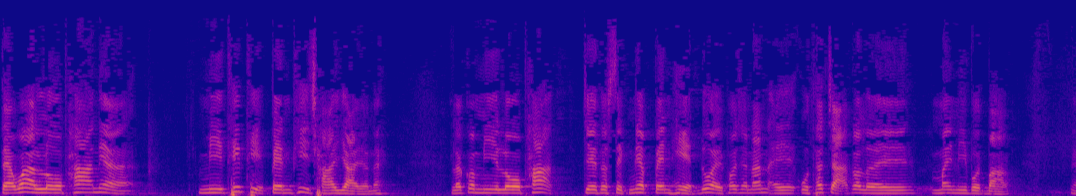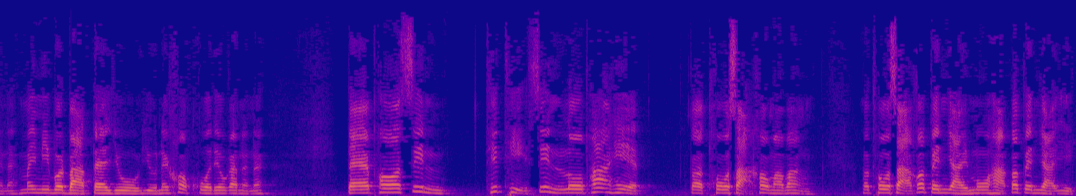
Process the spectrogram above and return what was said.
แต่ว่าโลภะเนี่ยมีทิฏฐิเป็นพี่ชายใหญ่นะแล้วก็มีโลภะเจตสิกเนี่ยเป็นเหตุด้วย เพราะฉะนั้นไอ้อุทจจะก็เลยไม่มีบทบาทเนี่ยนะไม่มีบทบาทแต่อยู่อยู่ในครอบครัวเดียวกันนะนะแต่พอสิ้นทิฏฐิสิ้นโลภะเหตุก็โทสะเข้ามาบ้างพอโทสะก็เป็นใหญ่โมหะก็เป็นใหญ่อีก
